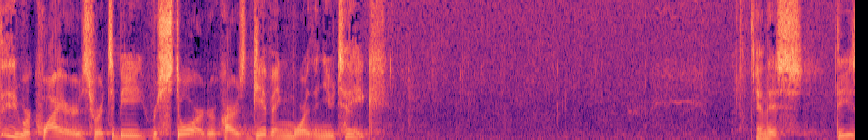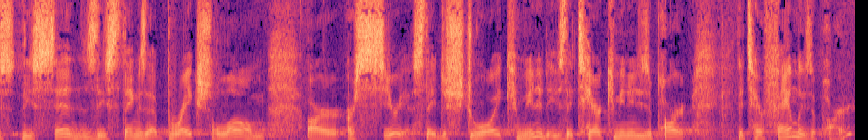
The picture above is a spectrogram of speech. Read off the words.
it requires for it to be restored requires giving more than you take. And this these, these sins, these things that break shalom, are, are serious. They destroy communities, they tear communities apart, they tear families apart.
